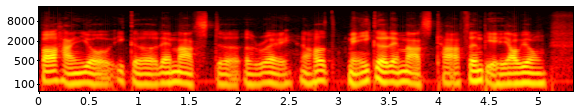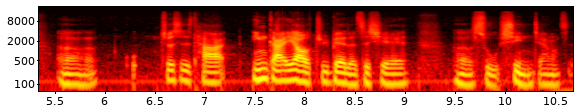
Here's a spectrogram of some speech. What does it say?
包含有一个 landmarks 的 array，然后每一个 landmarks 它分别要用呃，就是它应该要具备的这些呃属性这样子。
